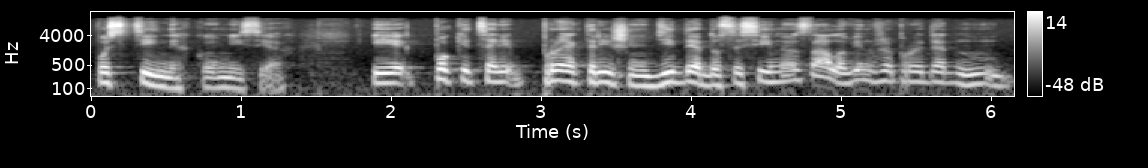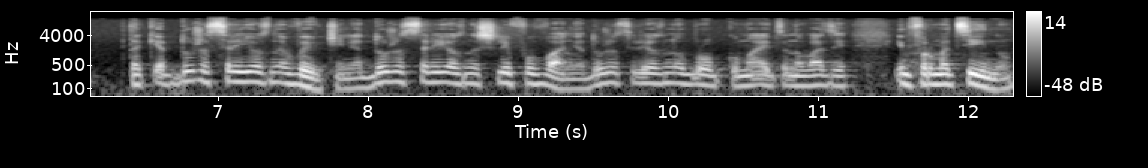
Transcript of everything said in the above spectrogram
в постійних комісіях. І поки цей проєкт рішення дійде до сесійного залу, він вже пройде таке дуже серйозне вивчення, дуже серйозне шліфування, дуже серйозну обробку, мається на увазі інформаційну.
